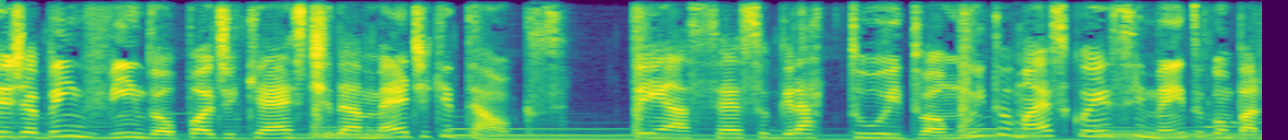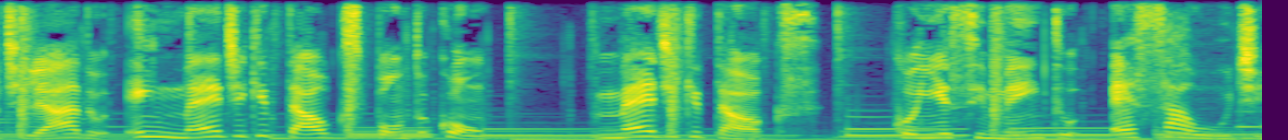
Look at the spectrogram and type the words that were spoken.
Seja bem-vindo ao podcast da Magic Talks. Tenha acesso gratuito a muito mais conhecimento compartilhado em magictalks.com. Magic Talks. Conhecimento é saúde.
